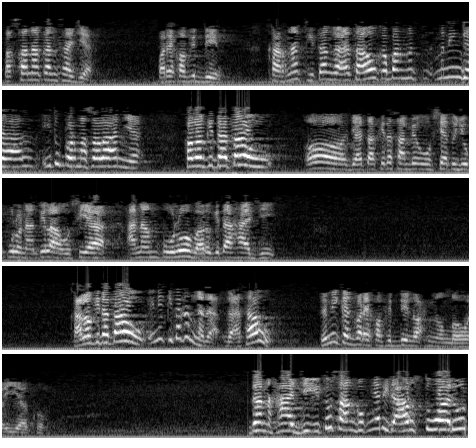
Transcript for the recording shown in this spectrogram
laksanakan saja. Para kafirin. Karena kita nggak tahu kapan meninggal, itu permasalahannya. Kalau kita tahu, oh jatah kita sampai usia 70 nantilah usia 60 baru kita haji. Kalau kita tahu, ini kita kan nggak tahu. Demikian para khafiddin rahimallahu wa iyyakum. Dan haji itu sanggupnya tidak harus tua dulu.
